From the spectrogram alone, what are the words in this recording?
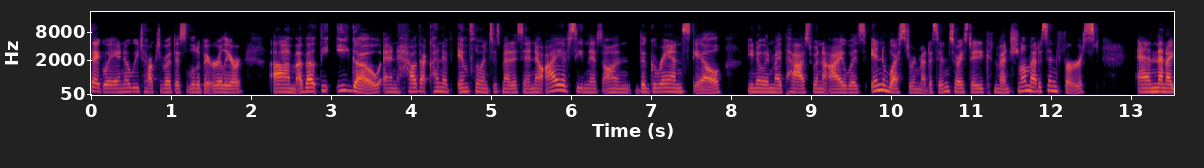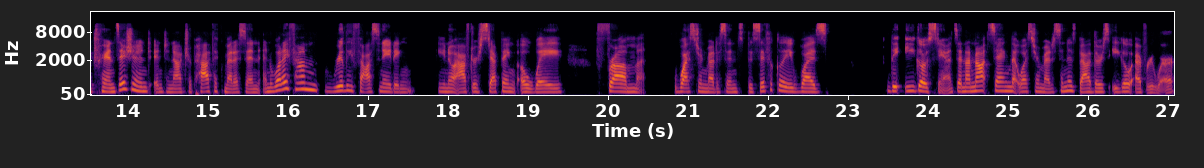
segue. I know we talked about this a little bit earlier um, about the ego and how that kind of influences medicine. Now, I have seen this on the grand scale, you know, in my past when I was in Western medicine. So I studied conventional medicine first. And then I transitioned into naturopathic medicine. And what I found really fascinating you know, after stepping away from Western medicine specifically was the ego stance. And I'm not saying that Western medicine is bad, there's ego everywhere.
